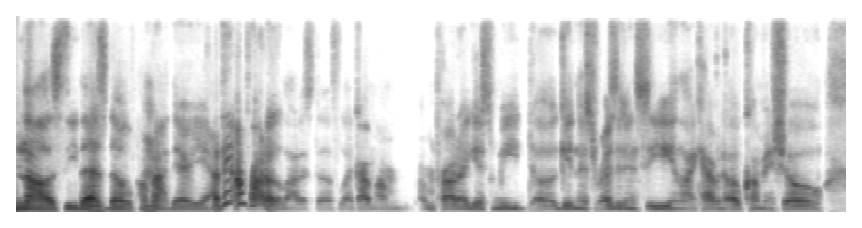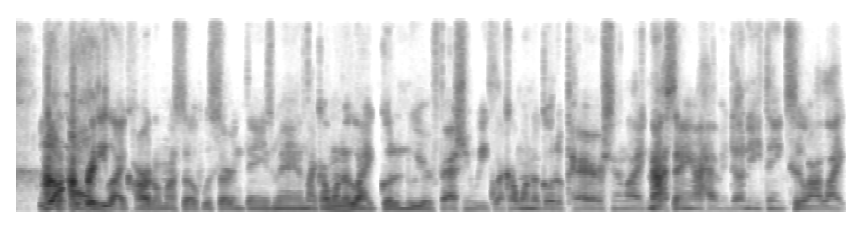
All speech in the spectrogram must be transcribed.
No, see, that's dope. I'm not there yet. I think I'm proud of a lot of stuff. Like I'm, I'm, I'm proud. I guess me uh, getting this residency and like having an upcoming show. I'm, I'm pretty like hard on myself with certain things, man. Like I want to like go to New York Fashion Week. Like I want to go to Paris and like not saying I haven't done anything till I like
